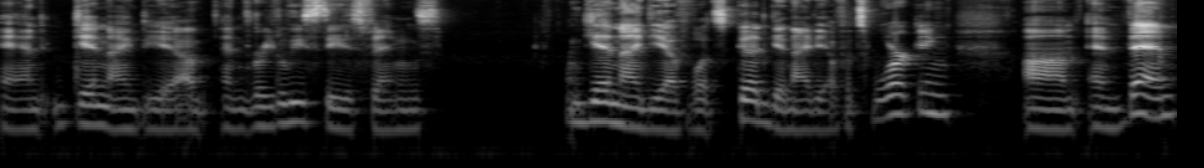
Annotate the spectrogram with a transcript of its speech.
and get an idea and release these things, get an idea of what's good, get an idea of what's working, um, and then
